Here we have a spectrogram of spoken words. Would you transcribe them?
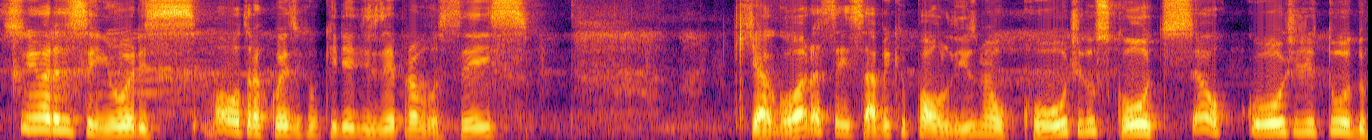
Senhoras e senhores, uma outra coisa que eu queria dizer para vocês que agora vocês sabem que o paulismo é o coach dos coaches, é o coach de tudo.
